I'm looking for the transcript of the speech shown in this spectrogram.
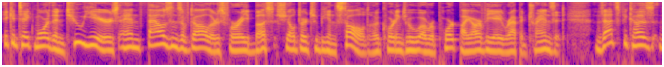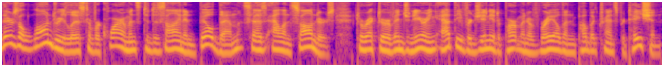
It could take more than two years and thousands of dollars for a bus shelter to be installed, according to a report by RVA Rapid Transit. That's because there's a laundry list of requirements to design and build them, says Alan Saunders, Director of Engineering at the Virginia Department of Rail and Public Transportation.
